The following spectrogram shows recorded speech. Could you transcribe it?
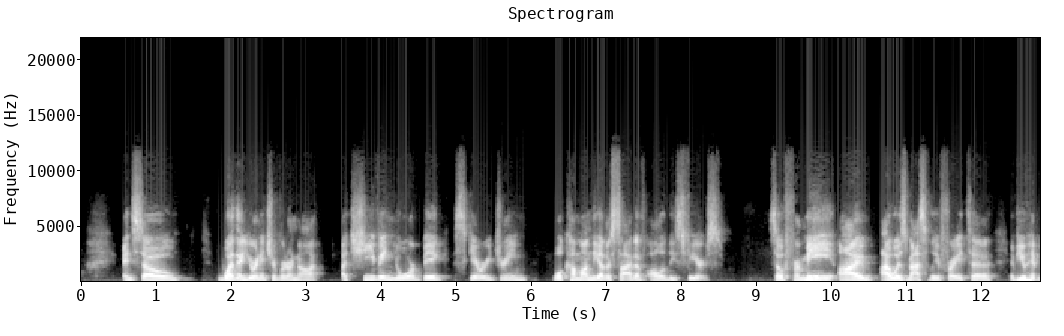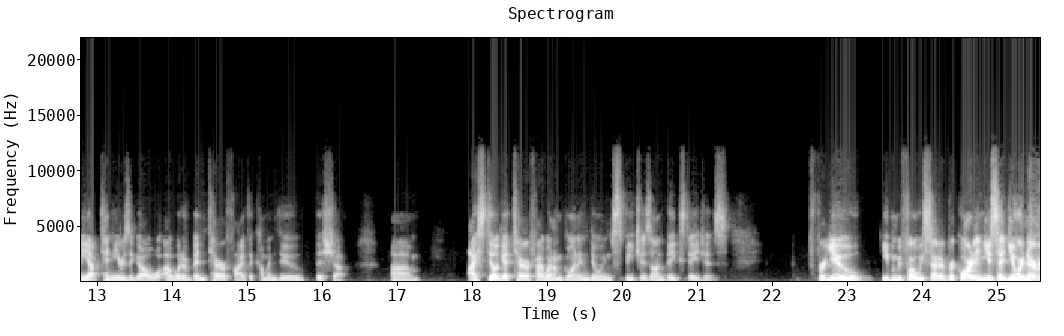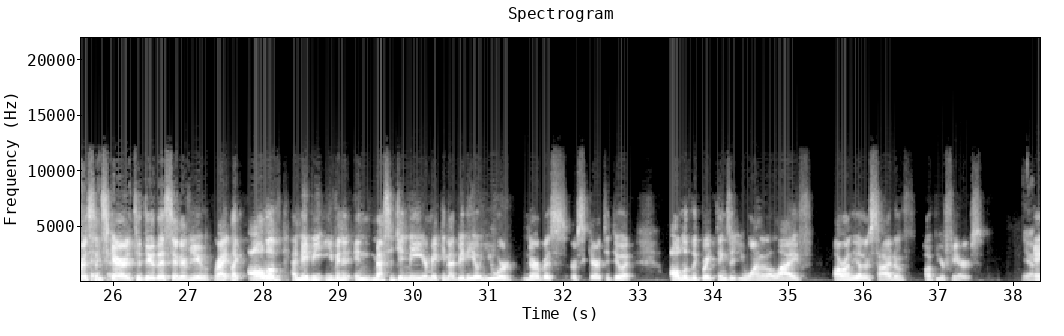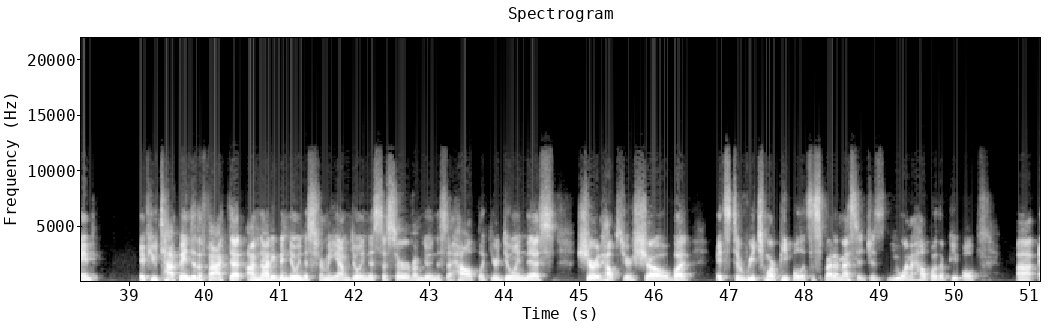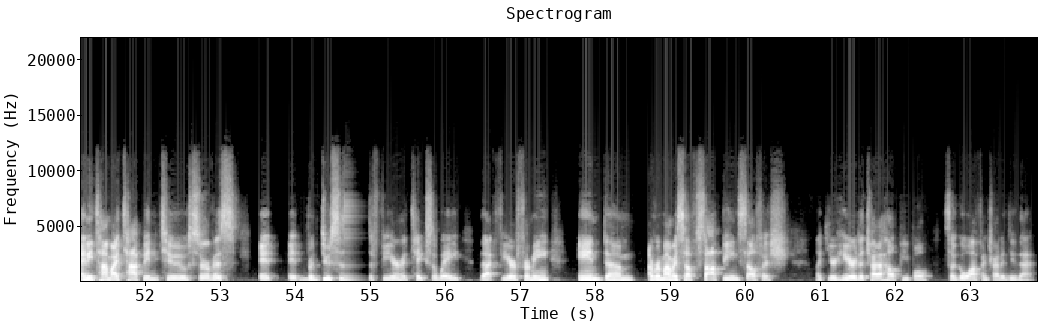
And so, whether you're an introvert or not, achieving your big, scary dream will come on the other side of all of these fears. So for me, I I was massively afraid to. If you hit me up ten years ago, I would have been terrified to come and do this show. Um, I still get terrified when I'm going and doing speeches on big stages. For you, even before we started recording, you said you were nervous and scared to do this interview, right? Like all of, and maybe even in messaging me or making that video, you were nervous or scared to do it. All of the great things that you want in a life are on the other side of of your fears. Yeah. And if you tap into the fact that I'm not even doing this for me, I'm doing this to serve, I'm doing this to help. Like you're doing this, sure, it helps your show, but it's to reach more people. It's to spread a message. Is you want to help other people. Uh, anytime I tap into service, it it reduces the fear it takes away that fear for me and um, i remind myself stop being selfish like you're here to try to help people so go off and try to do that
